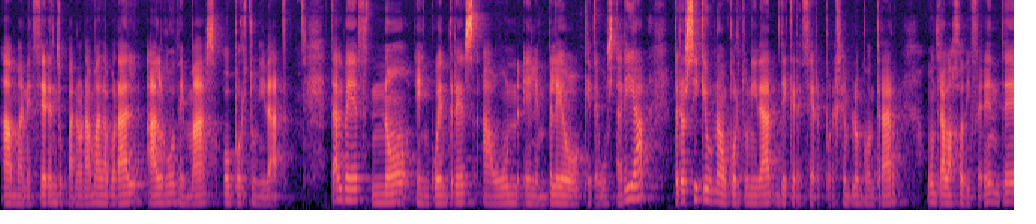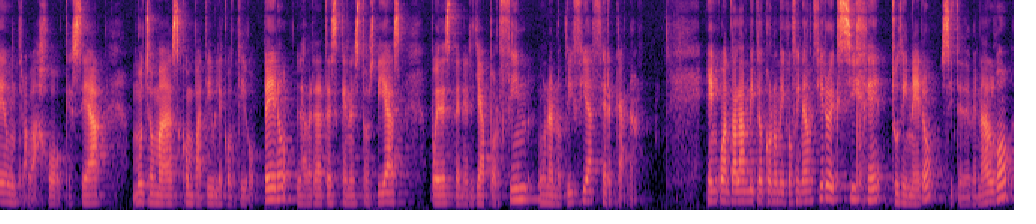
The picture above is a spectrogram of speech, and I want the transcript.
a amanecer en tu panorama laboral algo de más oportunidad. Tal vez no encuentres aún el empleo que te gustaría, pero sí que una oportunidad de crecer. Por ejemplo, encontrar un trabajo diferente, un trabajo que sea mucho más compatible contigo. Pero la verdad es que en estos días puedes tener ya por fin una noticia cercana. En cuanto al ámbito económico financiero, exige tu dinero si te deben algo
